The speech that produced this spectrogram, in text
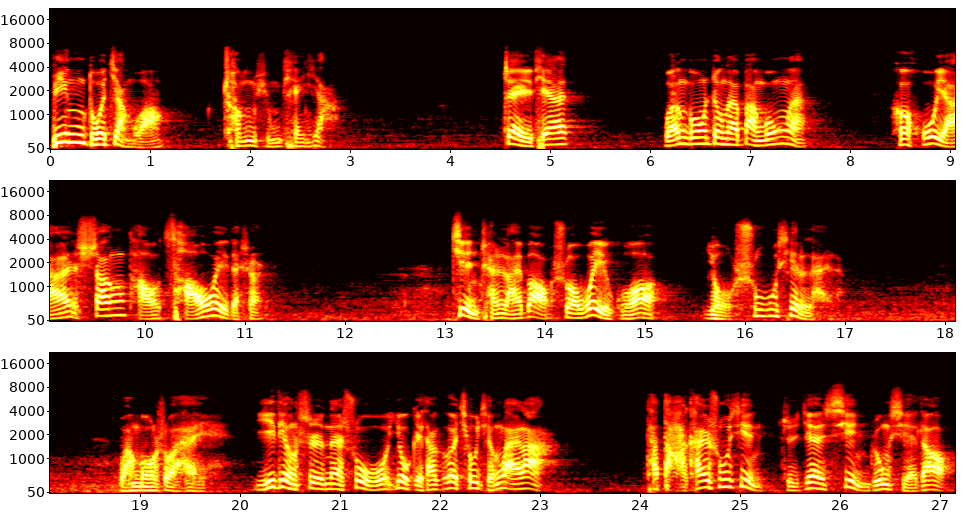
兵多将广，称雄天下。这一天，文公正在办公呢，和胡衍商讨曹魏的事儿。近臣来报说，魏国有书信来了。王公说：“哎，一定是那树武又给他哥求情来了。”他打开书信，只见信中写道：“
